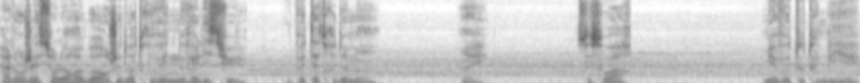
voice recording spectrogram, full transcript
Allongé sur le rebord, je dois trouver une nouvelle issue, ou peut-être demain. Oui, ce soir, mieux vaut tout oublier.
